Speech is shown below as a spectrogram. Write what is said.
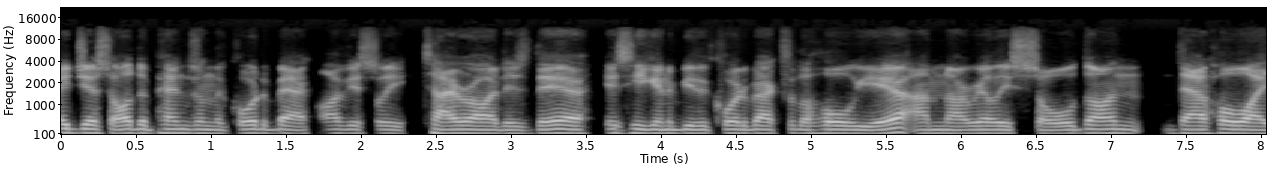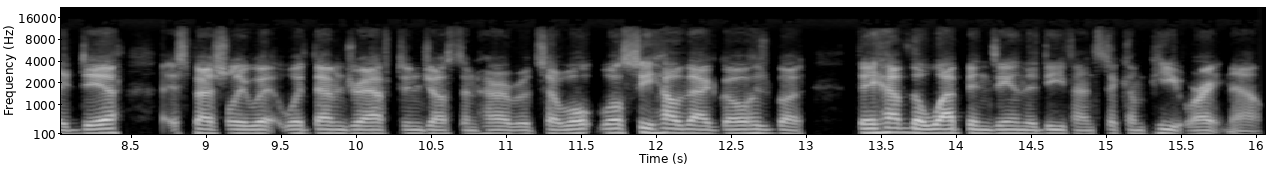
It just all depends on the quarterback. Obviously, Tyrod is there. Is he going to be the quarterback for the whole year? I'm not really sold on that whole idea, especially with, with them drafting Justin Herbert. So we'll we'll see how that goes. But they have the weapons and the defense to compete right now.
